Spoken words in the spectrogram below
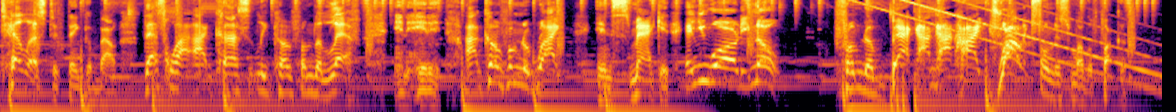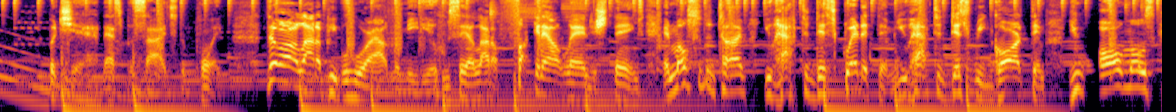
tell us to think about. That's why I constantly come from the left and hit it. I come from the right and smack it. And you already know, from the back, I got hydraulics on this motherfucker. But yeah, that's besides the point. There are a lot of people who are out in the media who say a lot of fucking outlandish things. And most of the time, you have to discredit them. You have to disregard them. You almost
